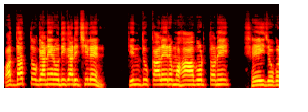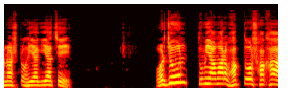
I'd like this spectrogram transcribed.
অধ্যাত্ম জ্ঞানের অধিকারী ছিলেন, কিন্তু কালের মহাবর্তনে সেই যোগ নষ্ট হইয়া গিয়াছে। অর্জুন, তুমি আমার ভক্ত সখা,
